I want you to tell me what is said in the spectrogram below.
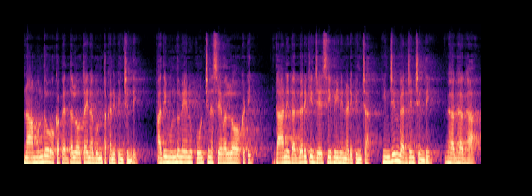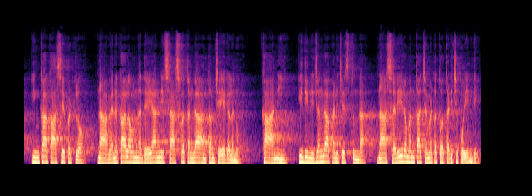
నా ముందు ఒక పెద్ద లోతైన గుంత కనిపించింది. అది ముందు నేను కూర్చిన సేవల్లో ఒకటి. దాని దగ్గరికి జేసీబీని నడిపించా. ఇంజిన్ గర్జించింది. ఘఘఘ ఇంకా కాసేపట్లో నా వెనకాల ఉన్న దేయాన్ని శాశ్వతంగా అంతం చేయగలను. కానీ ఇది నిజంగా పనిచేస్తుందా? నా శరీరమంతా చెమటతో తడిచిపోయింది.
